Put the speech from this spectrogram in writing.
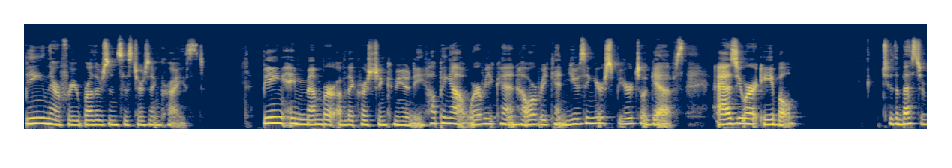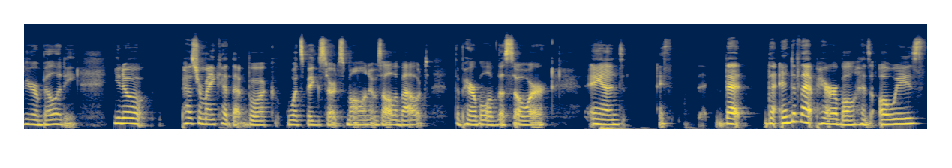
being there for your brothers and sisters in Christ, being a member of the Christian community, helping out wherever you can, however you can, using your spiritual gifts as you are able to the best of your ability. You know, Pastor Mike had that book, What's Big Start Small, and it was all about the parable of the sower. And I, that the end of that parable has always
